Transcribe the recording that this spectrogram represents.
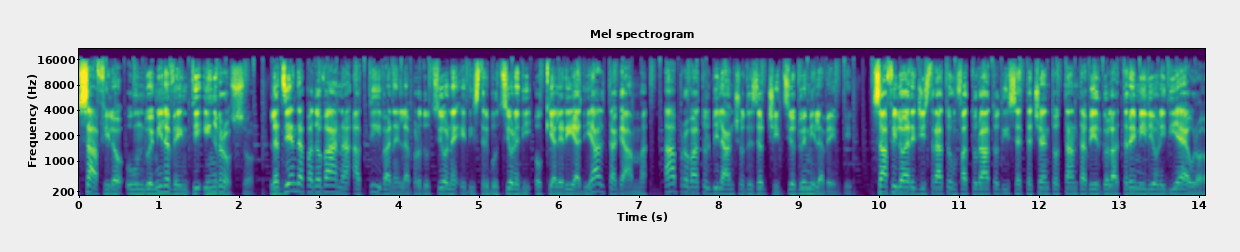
Safilo, un 2020 in rosso. L'azienda padovana attiva nella produzione e distribuzione di occhialeria di alta gamma ha approvato il bilancio d'esercizio 2020. Safilo ha registrato un fatturato di 780,3 milioni di euro,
